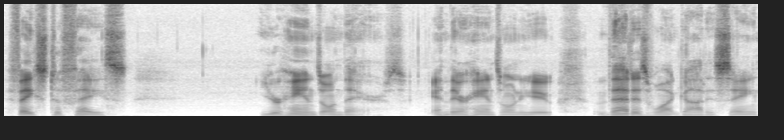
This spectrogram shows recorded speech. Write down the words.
face to face. Your hands on theirs and their hands on you. That is what God is saying,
